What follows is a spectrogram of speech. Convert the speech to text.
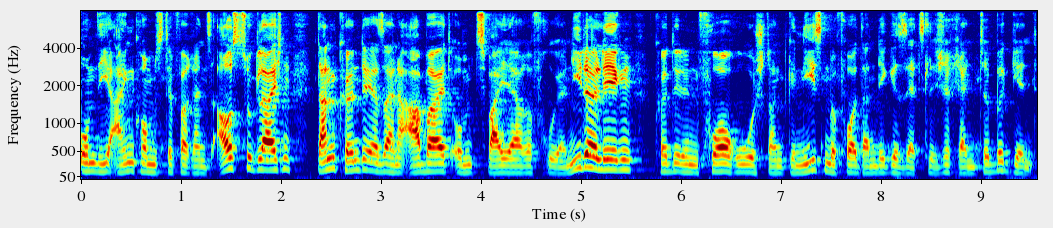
um die Einkommensdifferenz auszugleichen. Dann könnte er seine Arbeit um zwei Jahre früher niederlegen, könnte den Vorruhestand genießen, bevor dann die gesetzliche Rente beginnt.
